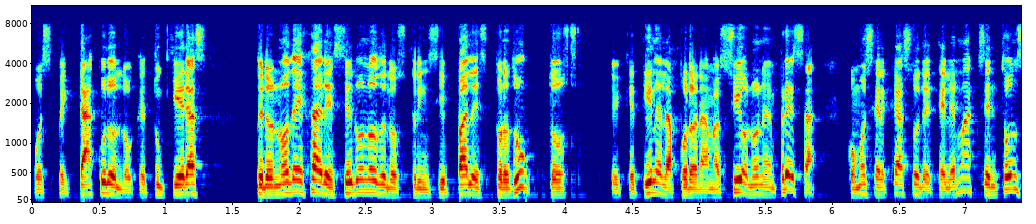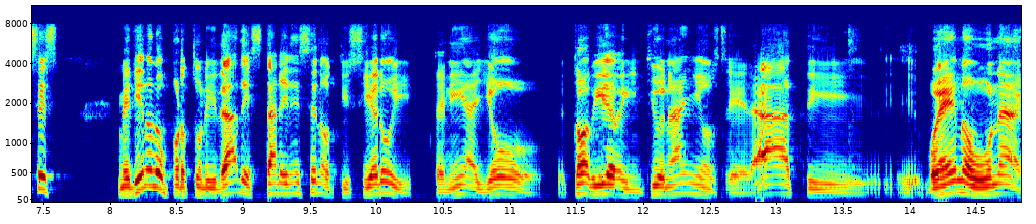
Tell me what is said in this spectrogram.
o espectáculo, lo que tú quieras, pero no deja de ser uno de los principales productos que tiene la programación, una empresa, como es el caso de Telemax. Entonces, me dieron la oportunidad de estar en ese noticiero y tenía yo todavía 21 años de edad y, bueno, una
